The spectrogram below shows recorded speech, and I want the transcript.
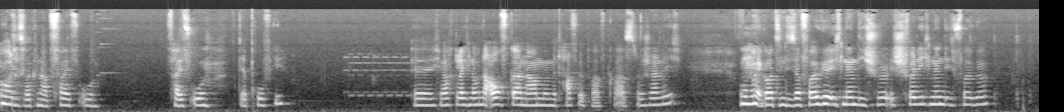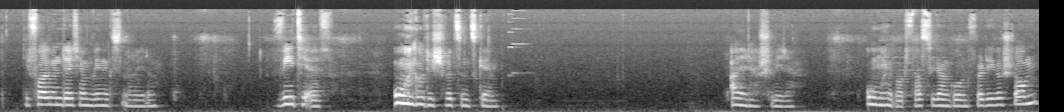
Oh, das war knapp. 5 Uhr. 5 Uhr, der Profi. Äh, ich mache gleich noch eine Aufnahme mit Hufflepuff Cast wahrscheinlich. Oh mein Gott, in dieser Folge, ich nenne die, ich schwöre, ich nenne die Folge die Folge, in der ich am wenigsten rede. WTF. Oh mein Gott, ich schwitze ins Game. Alter Schwede. Oh mein Gott, fast wieder ein Golden Freddy gestorben.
